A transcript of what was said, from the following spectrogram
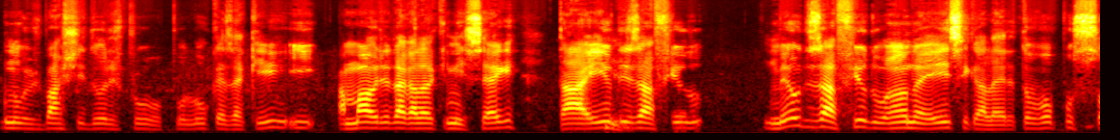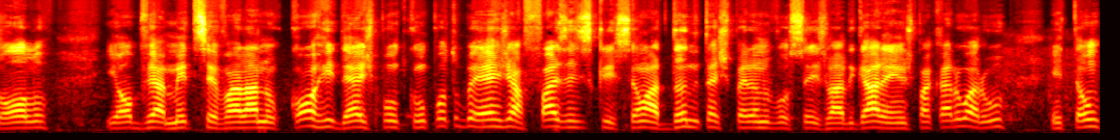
nos bastidores pro, pro Lucas aqui, e a maioria da galera que me segue, tá aí o desafio, meu desafio do ano é esse, galera, então eu vou pro solo, e obviamente você vai lá no corre10.com.br, já faz a inscrição, a Dani tá esperando vocês lá de Garanhuns para Caruaru, então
